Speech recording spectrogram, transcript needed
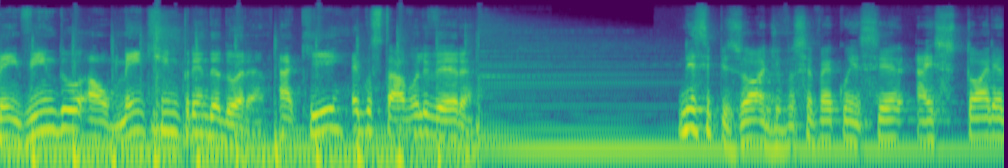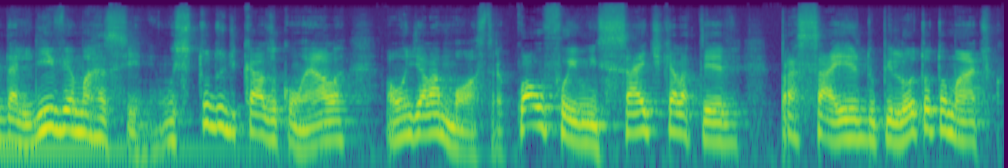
Bem-vindo ao Mente Empreendedora. Aqui é Gustavo Oliveira. Nesse episódio você vai conhecer a história da Lívia Marracini, um estudo de caso com ela, onde ela mostra qual foi o insight que ela teve para sair do piloto automático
